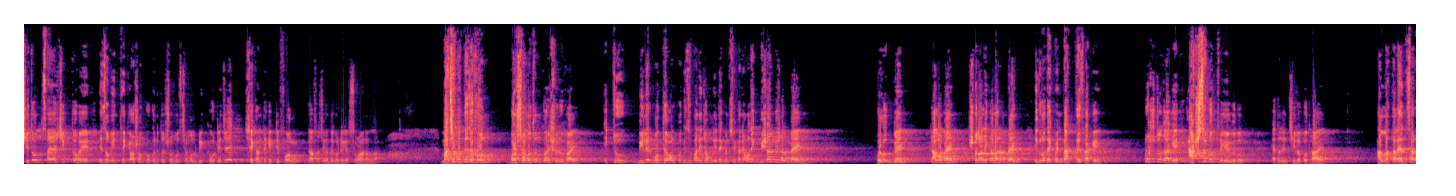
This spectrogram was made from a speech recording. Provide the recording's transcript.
শীতল ছায়া সিক্ত হয়ে এই জমিন থেকে অসংখ্য গণিত সবুজ শ্যামল বৃক্ষ উঠেছে, সেখান থেকে একটি ফল গাছও সেখান থেকে উঠে গেছে। সোহান আল্লাহ মাঝে মধ্যে যখন বর্ষা নতুন করে শুরু হয়, একটু বিলের মধ্যে অল্প কিছু পানি জমলেই দেখবেন সেখানে অনেক বিশাল বিশাল ব্যাং হলুদ ব্যাং কালো ব্যাং সোনালি কালারের ব্যাং এগুলো দেখবেন ডাকতে থাকে। প্রশ্ন জাগে, আসছে থেকে এগুলো? এতদিন ছিল কোথায়? আল্লাহ তালা অ্যান্সার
